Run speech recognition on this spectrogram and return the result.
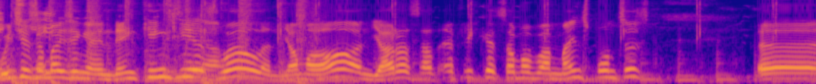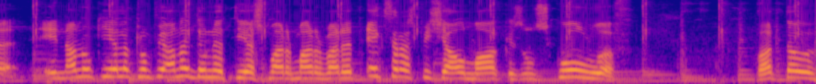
which is Kingsley? amazing. And then Kingsley as Yeah. well, and Yamaha and Yara South Africa, some of our main sponsors. Uh en dan ook 'n hele klompie ander donateurs, maar maar wat dit ekstra spesiaal maak is ons skoolhoof. Wat nou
